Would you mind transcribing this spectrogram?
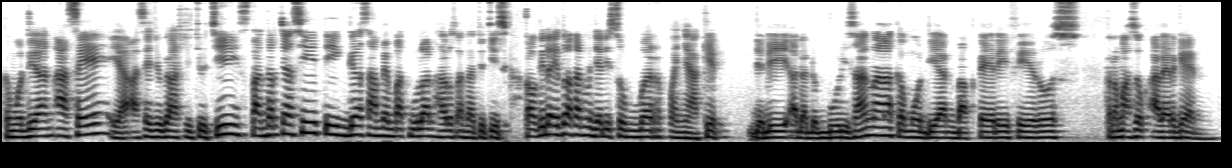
Kemudian AC, ya AC juga harus dicuci. Standarnya sih 3 sampai 4 bulan harus Anda cuci. Kalau tidak itu akan menjadi sumber penyakit. Jadi ada debu di sana, kemudian bakteri, virus, termasuk alergen.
